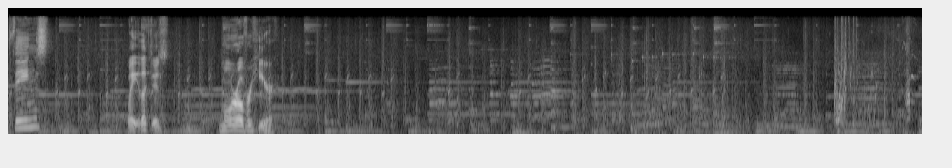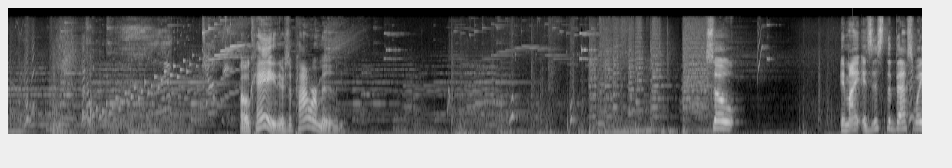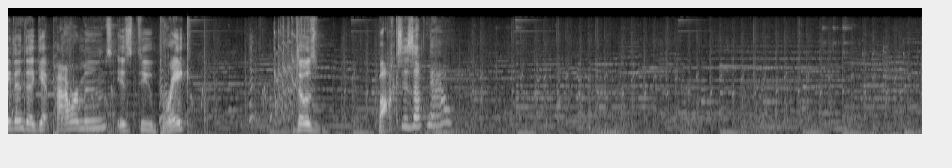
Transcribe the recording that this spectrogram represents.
things... Wait, look, there's more over here. Okay, there's a power moon. So, am I, is this the best way then to get power moons? Is to break those boxes up now?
